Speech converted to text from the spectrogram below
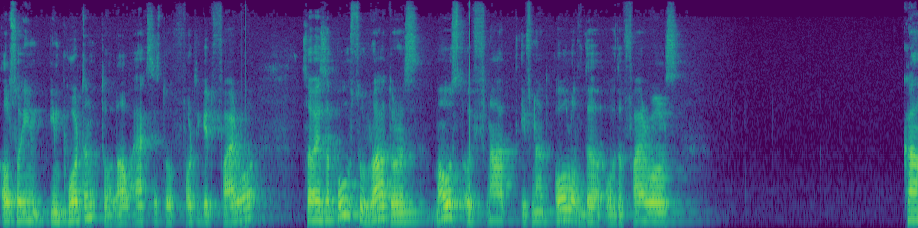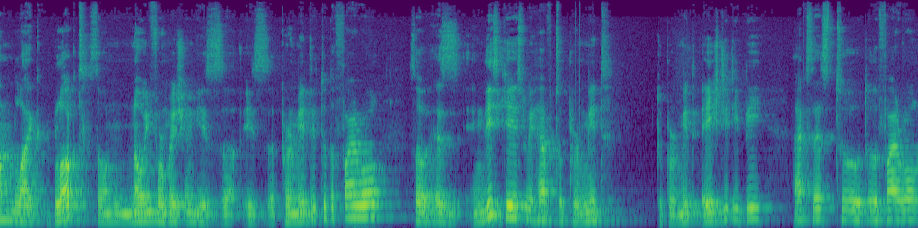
also in, important to allow access to a FortiGate firewall? So as opposed to routers, most if not if not all of the of the firewalls come like blocked, so no information is uh, is permitted to the firewall. So as in this case, we have to permit to permit HTTP access to to the firewall.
